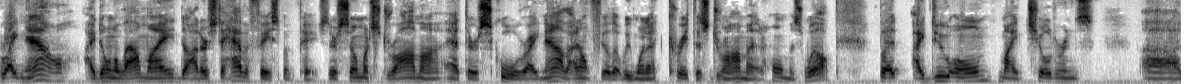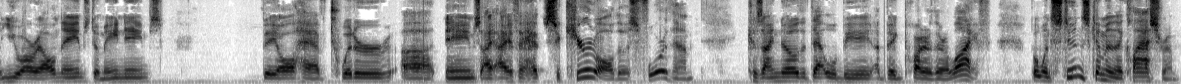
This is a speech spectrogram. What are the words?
right now I don't allow my daughters to have a Facebook page. There's so much drama at their school right now that I don't feel that we want to create this drama at home as well. But I do own my children's uh, URL names, domain names. They all have Twitter uh, names. I, I've secured all those for them because I know that that will be a big part of their life. But when students come into the classroom,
